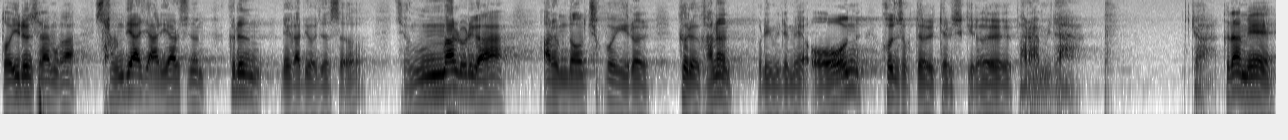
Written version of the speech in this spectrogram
또 이런 사람과 상대하지 아니할 수 있는 그런 내가 되어져서 정말 우리가 아름다운 축복의 길을 걸어가는 우리 믿음의 온 권속들 될 수 있기를 바랍니다. 자, 그 다음에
